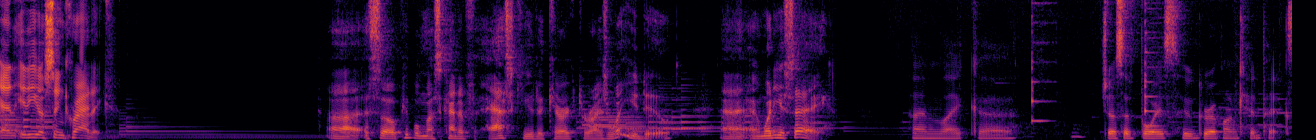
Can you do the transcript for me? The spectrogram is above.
and idiosyncratic. Uh, so people must kind of ask you to characterize what you do. Uh, and what do you say? I'm like uh, Joseph Beuys, who grew up on KidPix,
